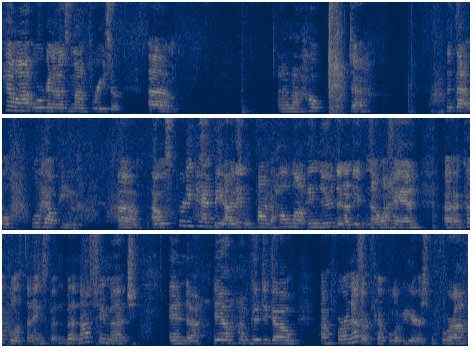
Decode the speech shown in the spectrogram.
how I organize my freezer. Um, and I hope that uh, that that will will help you. Um, I was pretty happy. I didn't find a whole lot in there that I didn't know I had. Uh, a couple of things, but but not too much. And uh, yeah, I'm good to go uh, for another couple of years before I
